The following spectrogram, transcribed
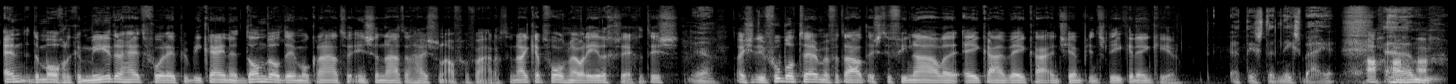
en de mogelijke meerderheid voor Republikeinen, dan wel Democraten in Senaat en Huis van Afgevaardigden. Nou, ik heb het volgens mij al eerder gezegd. Het is, ja. als je die voetbaltermen vertaalt, is de finale EK, WK en Champions League in één keer het is er niks bij. Hè? Ach, ach, ehm, ach.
